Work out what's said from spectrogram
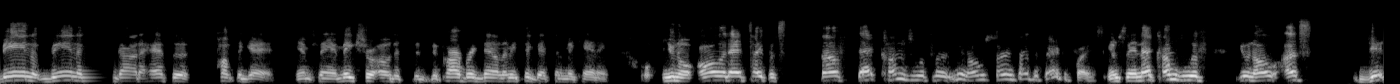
being being a guy that has to pump the gas, you know what I'm saying? Make sure, oh, the, the, the car break down, let me take that to the mechanic. You know, all of that type of stuff that comes with a, you know, certain type of sacrifice. You know what I'm saying? That comes with, you know, us get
